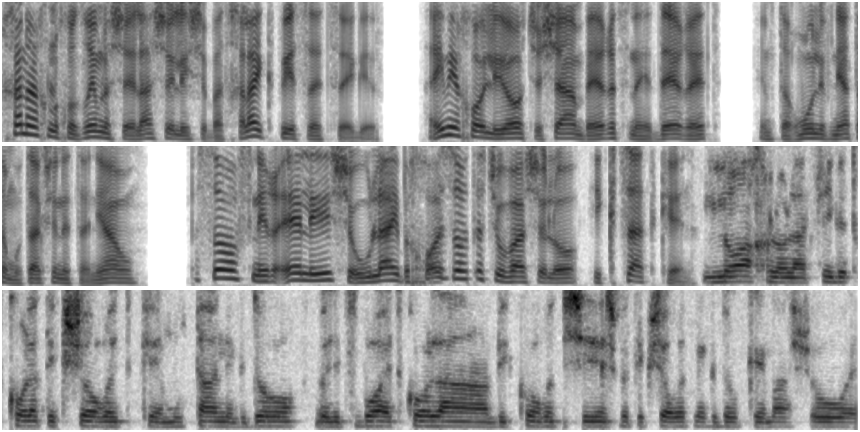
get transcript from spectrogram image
וכאן אנחנו חוזרים לשאלה שלי שבהתחלה הקפיצה את שגב. האם יכול להיות ששם, בארץ נהדרת, הם תרמו לבניית המותג של נתניהו? בסוף נראה לי שאולי בכל זאת התשובה שלו היא קצת כן. נוח לו להציג את כל התקשורת כמותה נגדו, ולצבוע את כל הביקורת שיש בתקשורת נגדו כמשהו אה,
